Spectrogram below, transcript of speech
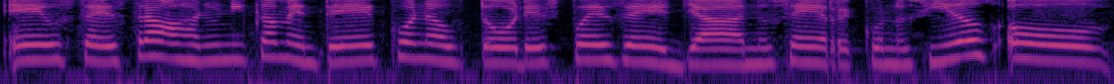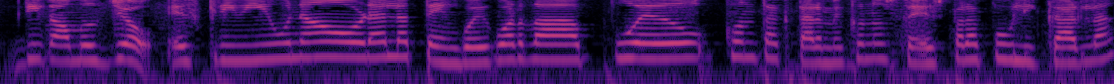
Eh, ¿Ustedes trabajan únicamente con autores, pues, ya, no sé, reconocidos? O, digamos, yo escribí una obra, la tengo ahí guardada, ¿puedo contactarme con ustedes para publicarla?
